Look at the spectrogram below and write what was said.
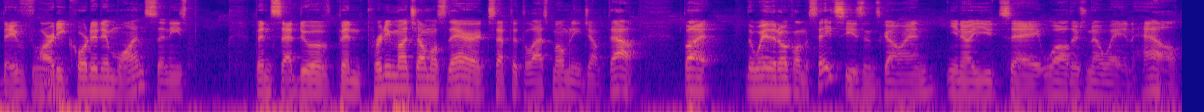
They've already courted him once, and he's been said to have been pretty much almost there, except at the last moment he jumped out. But the way that Oklahoma State season's going, you know, you'd say, well, there's no way in hell.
